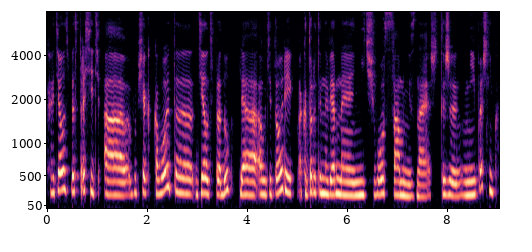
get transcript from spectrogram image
Хотела тебя спросить, а вообще каково это делать продукт для аудитории, о которой ты, наверное, ничего сам не знаешь? Ты же не ИПшник?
